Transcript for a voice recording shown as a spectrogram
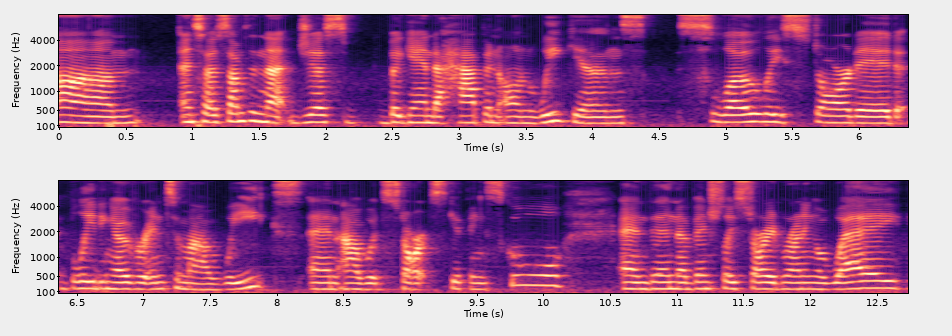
Um, and so something that just began to happen on weekends slowly started bleeding over into my weeks and I would start skipping school and then eventually started running away.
